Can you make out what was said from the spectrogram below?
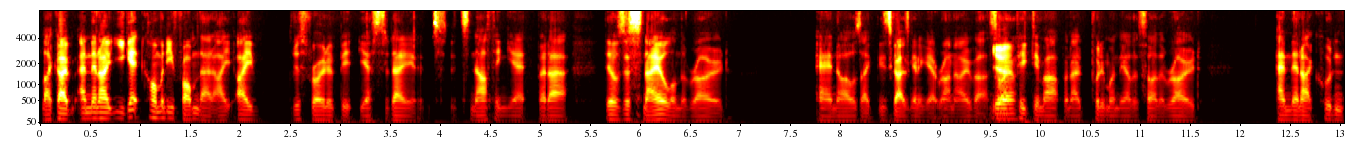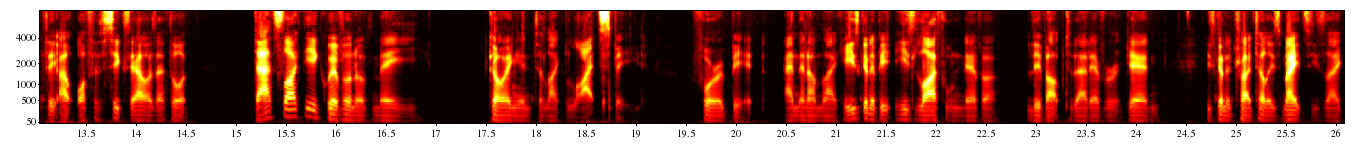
Like I and then I you get comedy from that. I, I just wrote a bit yesterday and it's it's nothing yet, but uh there was a snail on the road, and I was like, this guy's gonna get run over. So I picked him up and I put him on the other side of the road, and then I couldn't think. I, for six hours, I thought that's like the equivalent of me going into like light speed for a bit, and then I'm like, he's gonna be, his life will never live up to that ever again. He's gonna try to tell his mates. He's like,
